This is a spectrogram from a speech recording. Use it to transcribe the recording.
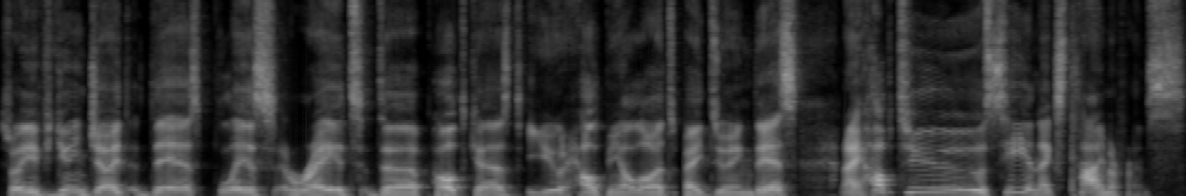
So if you enjoyed this, please rate the podcast. You help me a lot by doing this. And I hope to see you next time, my friends.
